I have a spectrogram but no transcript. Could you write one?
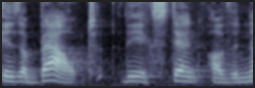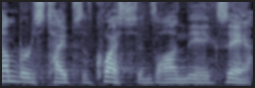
is about the extent of the numbers types of questions on the exam.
